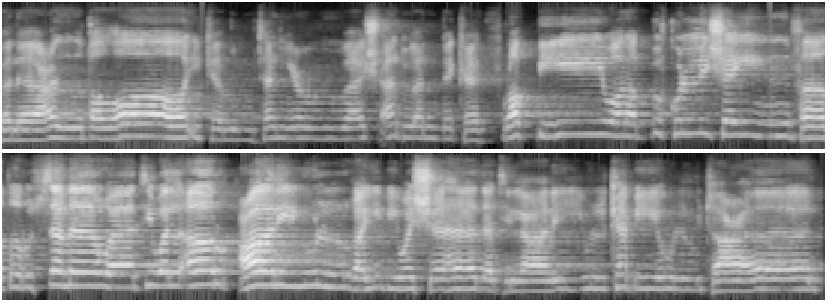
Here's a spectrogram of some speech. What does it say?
ولا عن قضائك ممتنع وأشهد أنك ربي ورب كل شيء فاطر السماوات والأرض عالم الغيب والشهادة العلي الكبير المتعال.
